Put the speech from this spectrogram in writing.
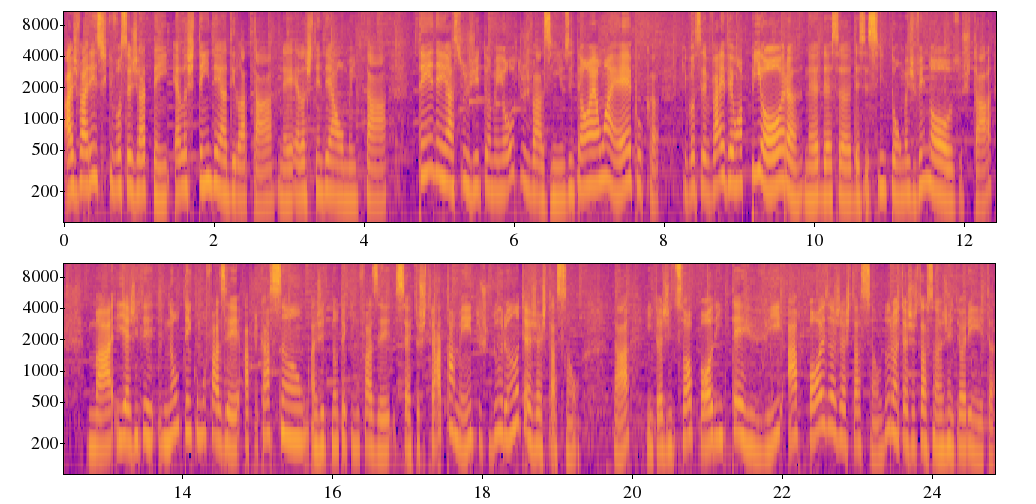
as varizes que você já tem, elas tendem a dilatar, né? Elas tendem a aumentar, tendem a surgir também outros vasinhos. Então é uma época que você vai ver uma piora, né, dessa, desses sintomas venosos, tá? Mas, e a gente não tem como fazer aplicação, a gente não tem como fazer certos tratamentos durante a gestação tá? Então a gente só pode intervir após a gestação. Durante a gestação a gente orienta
